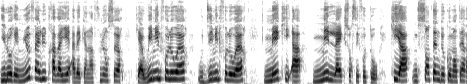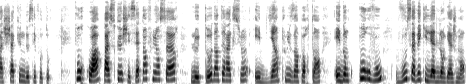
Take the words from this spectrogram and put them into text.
Il aurait mieux fallu travailler avec un influenceur qui a 8000 followers ou 10 000 followers, mais qui a 1000 likes sur ses photos, qui a une centaine de commentaires à chacune de ses photos. Pourquoi? Parce que chez cet influenceur, le taux d'interaction est bien plus important et donc pour vous, vous savez qu'il y a de l'engagement,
